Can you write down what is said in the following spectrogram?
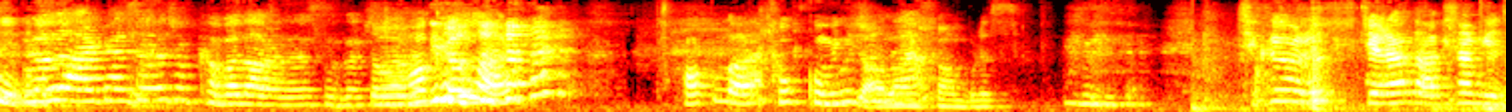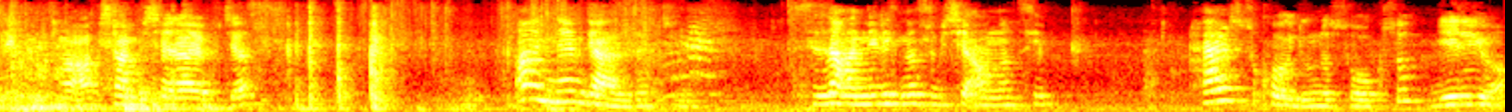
Biraz da arkadaşlarına çok kaba davranıyorsunuz. Doğru. Haklılar. Haklılar. Çok komik bir alan şu an burası. Çıkıyoruz. Ceren de akşam gelecek. Akşam bir şeyler yapacağız. Annem geldi. Size annelik nasıl bir şey anlatayım. Her su koyduğumda soğuk su geliyor.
